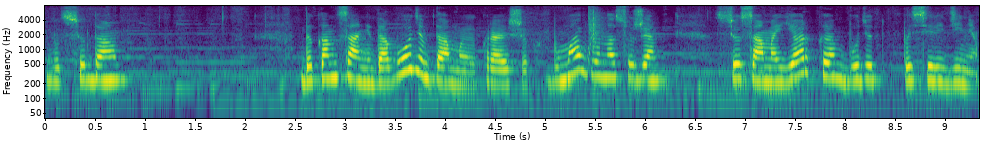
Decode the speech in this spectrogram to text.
вот сюда. До конца не доводим, там и краешек бумаги у нас уже. Все самое яркое будет посередине.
